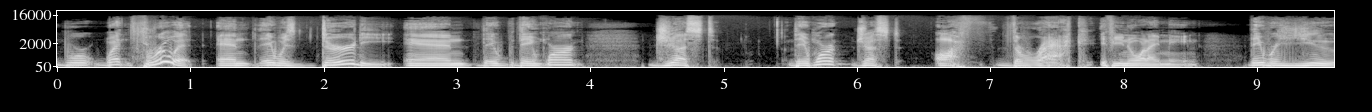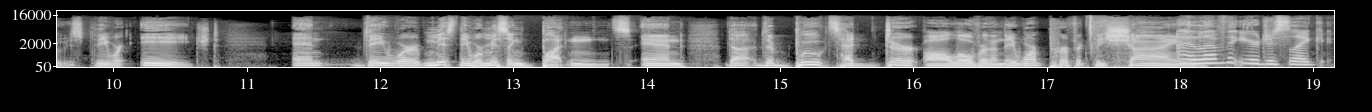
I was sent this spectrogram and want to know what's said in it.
were went through it, and it was dirty, and they they weren't just they weren't just off the rack, if you know what I mean. They were used, they were aged, and they were miss they were missing buttons, and the the boots had dirt all over them. They weren't perfectly shined. I love that you're just like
